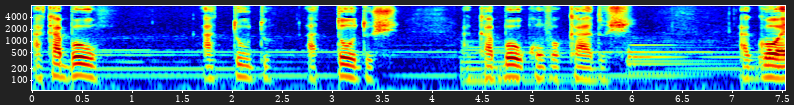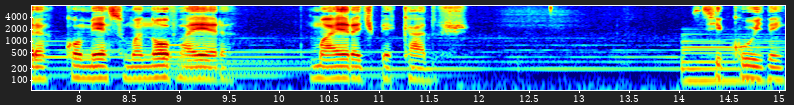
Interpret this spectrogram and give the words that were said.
Acabou a tudo, a todos, acabou convocados. Agora começa uma nova era, uma era de pecados. Se cuidem.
